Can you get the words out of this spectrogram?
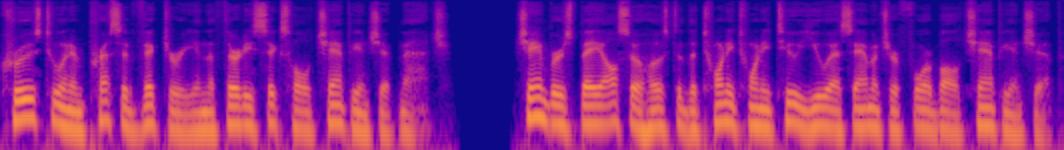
cruise to an impressive victory in the 36 hole championship match. Chambers Bay also hosted the 2022 U.S. Amateur Four Ball Championship,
